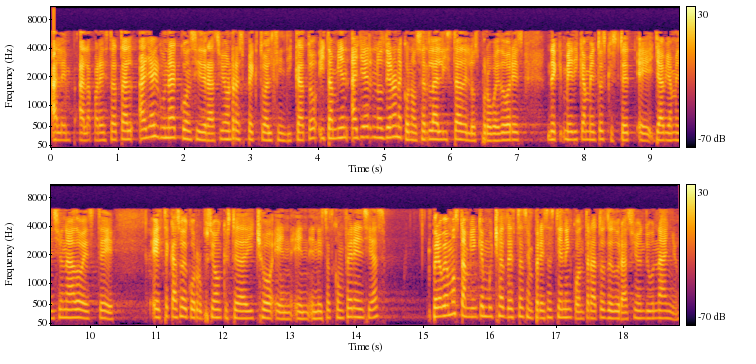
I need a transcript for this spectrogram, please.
a la, a la paraestatal, ¿hay alguna consideración respecto al sindicato? Y también ayer nos dieron a conocer la lista de los proveedores de medicamentos que usted eh, ya había mencionado, este, este caso de corrupción que usted ha dicho en, en, en estas conferencias. Pero vemos también que muchas de estas empresas tienen contratos de duración de un año,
